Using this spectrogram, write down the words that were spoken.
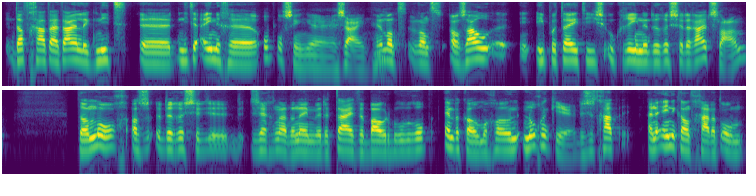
dat gaat uiteindelijk niet, uh, niet de enige oplossing uh, zijn. Hè? Want, want al zou uh, hypothetisch Oekraïne de Russen eruit slaan, dan nog, als de Russen zeggen, nou dan nemen we de tijd, we bouwen de boel weer op en we komen gewoon nog een keer. Dus het gaat, aan de ene kant gaat het om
